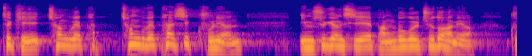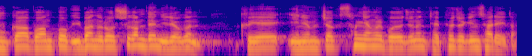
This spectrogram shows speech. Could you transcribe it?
특히 1989년 임수경 씨의 방북을 주도하며 국가보안법 위반으로 수감된 이력은 그의 이념적 성향을 보여주는 대표적인 사례이다.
